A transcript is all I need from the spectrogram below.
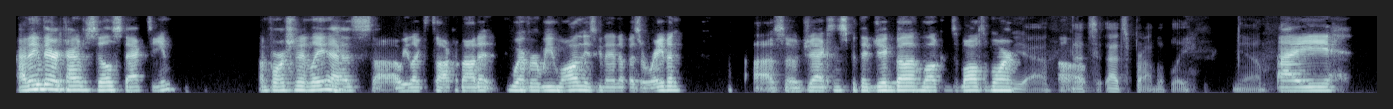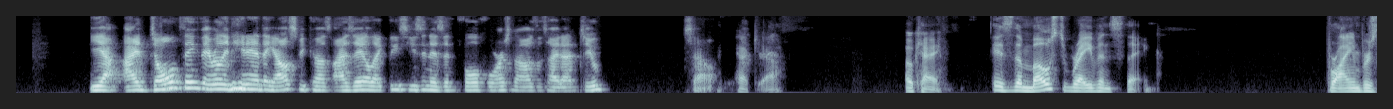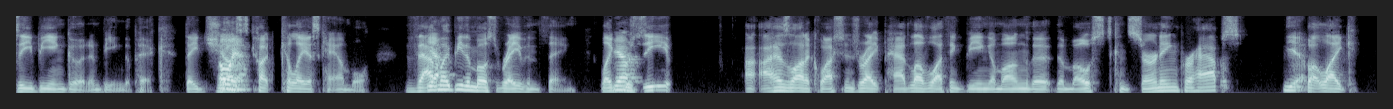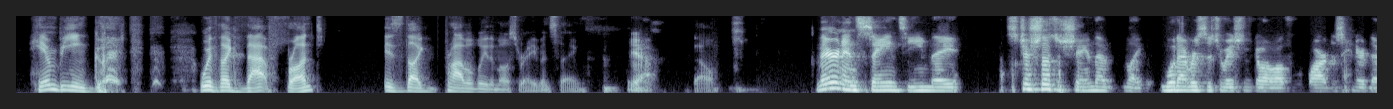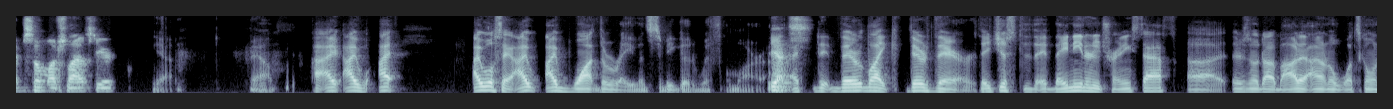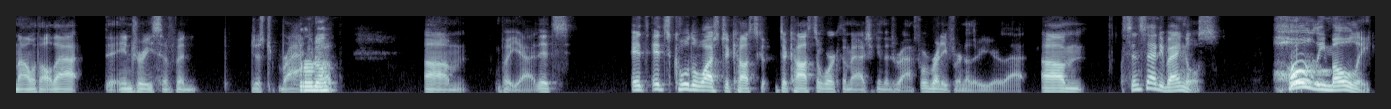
I think they're kind of still a stacked team. Unfortunately, as uh, we like to talk about it, whoever we want is going to end up as a Raven. Uh, so Jaxon Smith Njigba, welcome to Baltimore. Yeah, Um, that's that's probably yeah. I, yeah, I don't think they really need anything else because Isaiah Likely season is in full force now as the tight end too. So Heck yeah. Okay. Is the most Ravens thing Bryan Bresee being good and being the pick? They just Oh, yeah. cut Calais Campbell. That Yeah. might be the most Raven thing. Like Yeah. Bresee, I, I has a lot of questions, right? Pad level, I think being among the the most concerning, perhaps. yeah, But like him being good with like that front is like probably the most Ravens thing. yeah, So they're an insane team. They it's just such a shame that like whatever situation's going on with Lamar just hindered them so much last year. Yeah. Yeah. I I I I will say I I want the Ravens to be good with Lamar. Yes. I, they're like they're there. They just they, they need a new training staff. Uh there's no doubt about it. I don't know what's going on with all that. The injuries have been just racked Brutal. up. Um but yeah, it's it's it's cool to watch DeCosta, DeCosta work the magic in the draft. We're ready for another year of that. Um Cincinnati Bengals. Holy moly.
